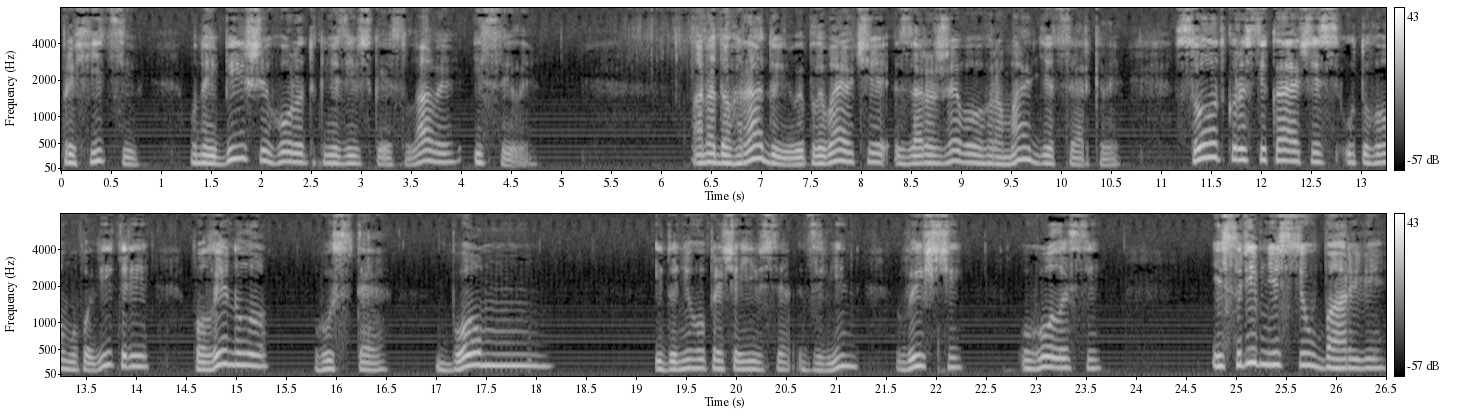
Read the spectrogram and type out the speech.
прихідців у найбільший город князівської слави і сили. А над оградою, випливаючи за рожевого громаддя церкви, солодко розтікаючись у тугому повітрі, полинуло густе бом, і до нього причаївся дзвін вищий у голосі, і срібністю в барві,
